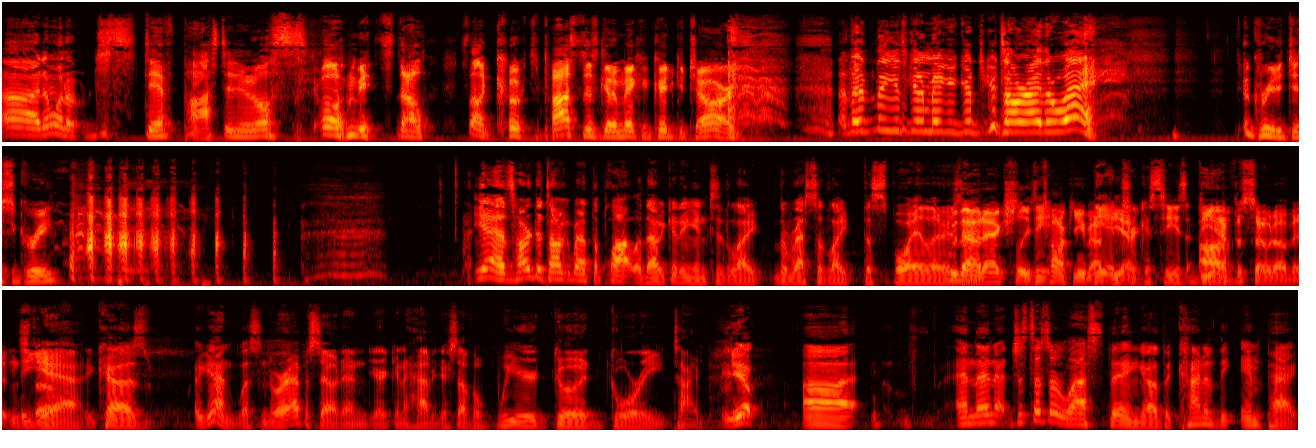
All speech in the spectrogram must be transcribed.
I don't want to just stiff pasta noodles. Oh, I mean, it's not. It's not like cooked pasta's gonna make a good guitar. I don't think it's going to make a good guitar either way. Agree to disagree. Yeah, it's hard to talk about the plot without getting into like the rest of like the spoilers Without and actually the, talking about the the, ep- intricacies the of episode of it and stuff. Yeah, because again, listen to our episode and you're going to have yourself a weird, good, gory time. Yep. Uh, and then just as our last thing, uh, the kind of the impact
